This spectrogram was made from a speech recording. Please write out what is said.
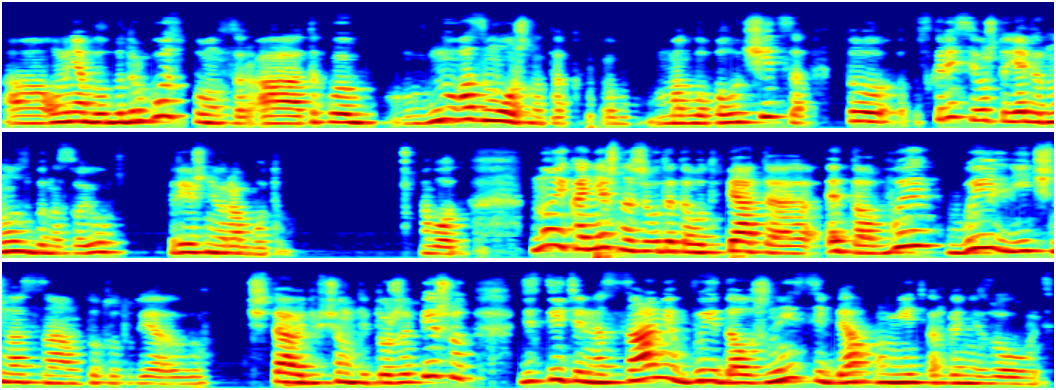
а, у меня был бы другой спонсор, а такое, ну, возможно, так э, могло получиться, то, скорее всего, что я вернулась бы на свою прежнюю работу. Вот. Ну и, конечно же, вот это вот пятое, это вы, вы лично сам. Тут, тут я читаю, девчонки тоже пишут, действительно, сами вы должны себя уметь организовывать.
